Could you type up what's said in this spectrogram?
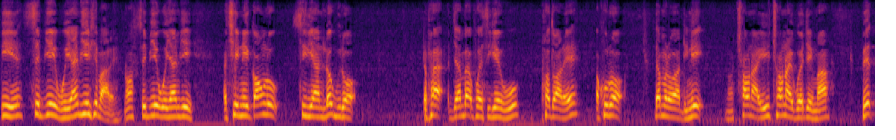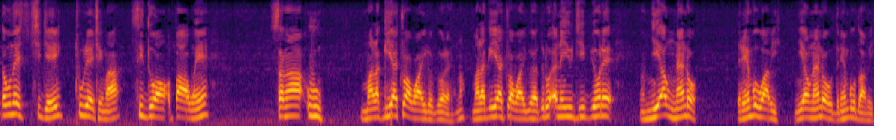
ပြီးရင်စစ်ပြေးဝရမ်းပြေးဖြစ်ပါတယ်နော်စစ်ပြေးဝရမ်းပြေးအခြေအနေကောင်းလို့စီရီယန်လုတ်ပြီးတော့တစ်ဖက်အကြမ်းဖက်အဖွဲ့အစည်းတွေကိုထွက်သွားတယ်အခုတော့တက်မတော်ကဒီနေ့နော်6နာရီ6နာရီခွဲချိန်မှာ ဘစ်38ကြိမ်ထုတဲ့အချိန်မှာစီတူအောင်အပါဝင်15ဦးမာလကီယာကြွားသွားပြီလို့ပြောတယ်နော်မာလကီယာကြွားသွားပြီပြောတယ်သူတို့ NUG ပြောတဲ့မြေအောင်နန်းတော်သတင်းပို့သွားပြီမြေအောင်နန်းတော်ကိုသတင်းပို့သွားပြီ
